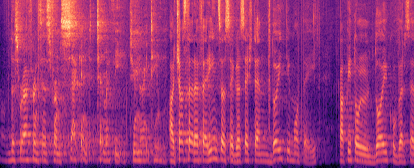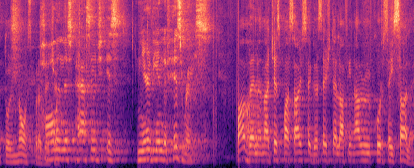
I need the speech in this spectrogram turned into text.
Um, This reference is from 2 Timothy 2:19. Această referință se găsește în 2 Timotei, capitolul 2 cu versetul 19. Paul in this passage is near the end of his race. Pavel în acest pasaj se găsește la finalul cursei sale.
